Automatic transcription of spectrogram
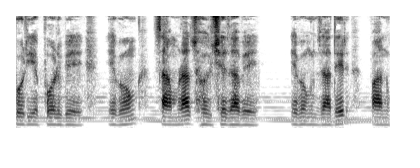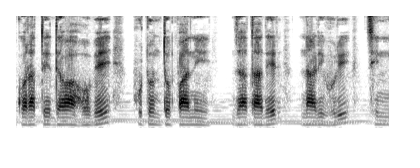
গড়িয়ে পড়বে এবং চামড়া ঝলসে যাবে এবং যাদের পান করাতে দেওয়া হবে ফুটন্ত পানি, যা তাদের নাড়ি ভুড়ি ছিন্ন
